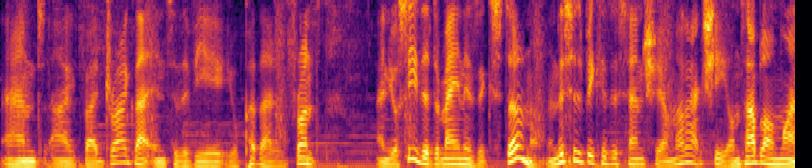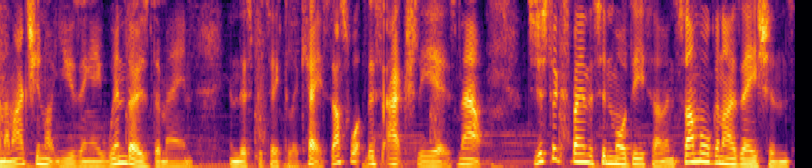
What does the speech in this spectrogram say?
and if I drag that into the view you'll put that in front and you'll see the domain is external. And this is because essentially I'm not actually on Tableau Online, I'm actually not using a Windows domain in this particular case. That's what this actually is. Now, to just explain this in more detail, in some organizations,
